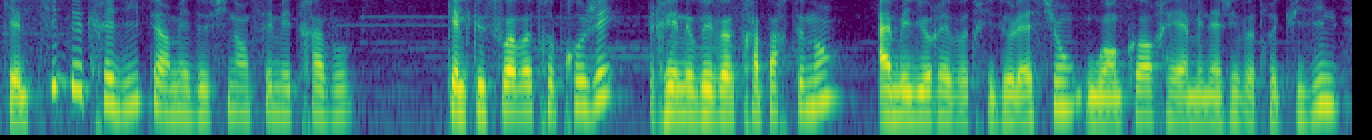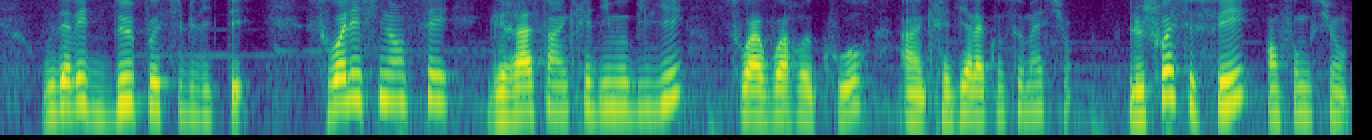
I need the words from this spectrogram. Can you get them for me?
Quel type de crédit permet de financer mes travaux? Quel que soit votre projet, rénover votre appartement, améliorer votre isolation ou encore réaménager votre cuisine, vous avez deux possibilités. Soit les financer grâce à un crédit immobilier, soit avoir recours à un crédit à la consommation. Le choix se fait en fonction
